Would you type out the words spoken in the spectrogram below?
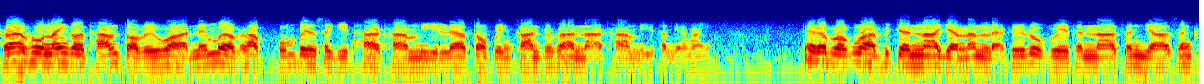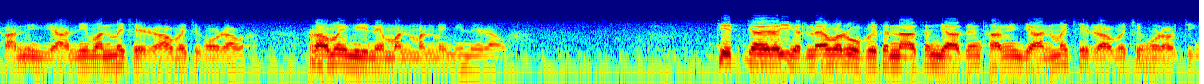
พระผู้นั้นก็ถามต่อไปว่าในเมื่อพระผมเป็นสกิทาคามีแล้วต้องเป็นการเป็นพระอนาคามีทํำยังไง แต่ก็บอกว่าพิจารณาอย่างนั้นแหละ คือรูปเวทนาสัญญาสังขารวิญญาณนี่มันไม่ใช่เราไม่ใช่ของเรา เราไม่มีในมันมันไม่มีในเรา จิตใจละเอียดแล้วว่ารูปเวทนาสัญญาสังขารวิญญาณไม่ใช่เราไม่ใช่ของเราจริง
